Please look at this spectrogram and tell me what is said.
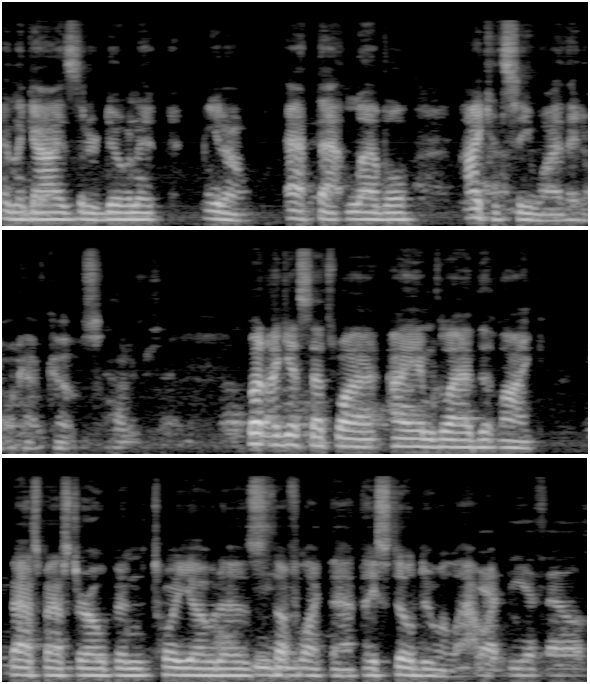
and the guys that are doing it, you know, at that level, I can see why they don't have codes. hundred percent. But I guess that's why I am glad that like Bassmaster Open, Toyotas, stuff Mhm. like that, they still do allow Yeah, it. BFLs,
